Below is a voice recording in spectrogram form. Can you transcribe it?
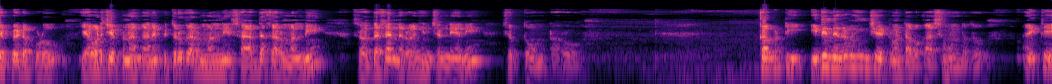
చెప్పేటప్పుడు ఎవరు చెప్పినా కానీ పితృకర్మల్ని శ్రాద్ధకర్మల్ని శ్రద్ధగా నిర్వహించండి అని చెప్తూ ఉంటారు. కాబట్టి ఇది నిర్వహించేటువంటి అవకాశం ఉండదు. అయితే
